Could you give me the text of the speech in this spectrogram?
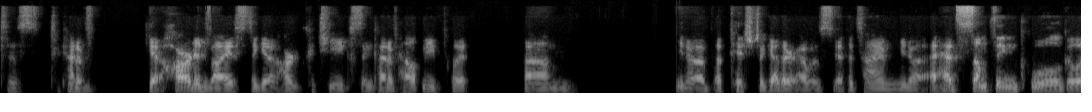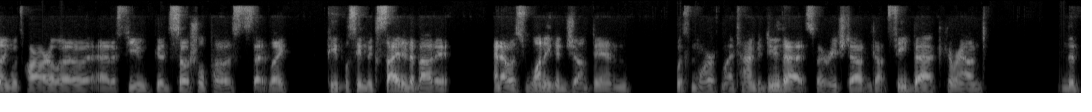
to to kind of get hard advice, to get hard critiques, and kind of help me put, um, you know, a, a pitch together. I was at the time, you know, I had something cool going with Harlow, at a few good social posts that like people seemed excited about it, and I was wanting to jump in with more of my time to do that. So I reached out and got feedback around the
